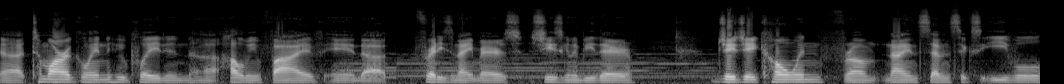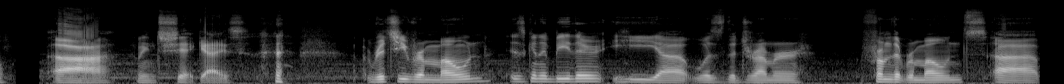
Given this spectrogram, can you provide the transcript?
uh, Tamara Glynn, who played in uh, Halloween Five and uh, Freddy's Nightmares, she's gonna be there. J.J. Cohen from 976 Evil. Uh, I mean, shit, guys. Richie Ramone is gonna be there. He uh, was the drummer from the Ramones uh,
